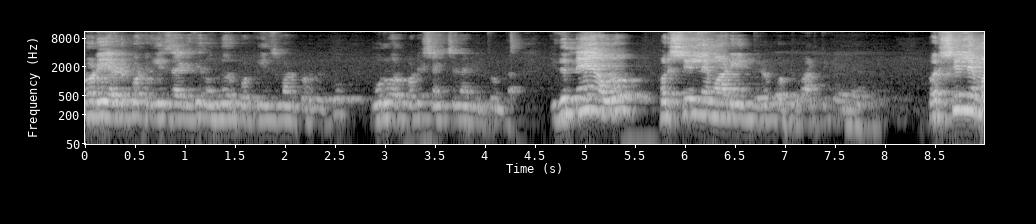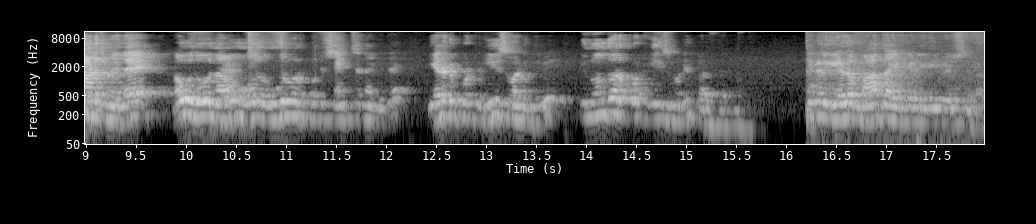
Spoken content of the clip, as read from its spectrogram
ನೋಡಿ, ಎರಡು ಕೋಟಿ ರಿಲೀಸ್ ಆಗಿದೆ ಒಂದೂವರೆ ಕೋಟಿ ರಿಲೀಸ್ ಮಾಡಿಕೊಡ್ಬೇಕು. ಮೂರುವರೆ ಕೋಟಿ ಸ್ಯಾಂಕ್ಷನ್ ಆಗಿತ್ತು ಅಂತ. ಇದನ್ನೇ ಅವರು ಪರಿಶೀಲನೆ ಮಾಡಿ ಅಂತ ಹೇಳ್ಕೊಟ್ಟು ಆರ್ಥಿಕ ಇಲಾಖೆ ಪರಿಶೀಲನೆ ಮಾಡಿದ ಮೇಲೆ, ಹೌದು, ನಾವು ಮೂರು, ಮೂರುವರೆ ಕೋಟಿ ಸ್ಯಾಂಕ್ಷನ್ ಆಗಿದೆ. ಎರಡು ಕೋಟಿ ರಿಲೀಸ್ ಮಾಡಿದ್ದೀವಿ. ಇನ್ನು ಒಂದೂವರೆ ಕೋಟಿ ರಿಲೀಸ್ ಮಾಡಿ ಬರ್ತಾರೆ ಮಂತ್ರಿಗಳಿಗೆ ಹೇಳೋ ಮಾತಾಗಿ ಹೇಳಿ ಈ ಯೋಚನೆ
